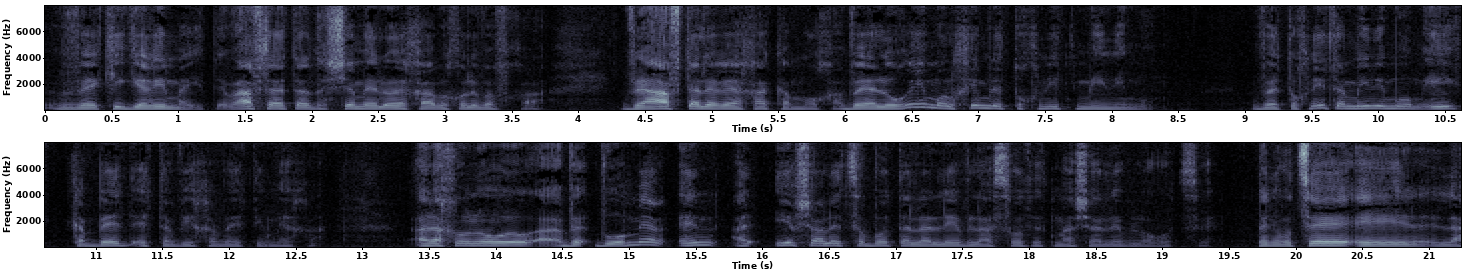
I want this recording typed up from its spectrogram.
וכי גרים הייתם, ואהבת את השם אלוהיך בכל לבבך, ואהבת לרעך כמוך. והאלוהים הולכים לתוכנית מינימום. ותוכנית המינימום היא כבד את אביך ואת אמך. אנחנו, והוא אומר, אין, אי אפשר לצוות על הלב לעשות את מה שהלב לא רוצה. אני רוצה אה,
